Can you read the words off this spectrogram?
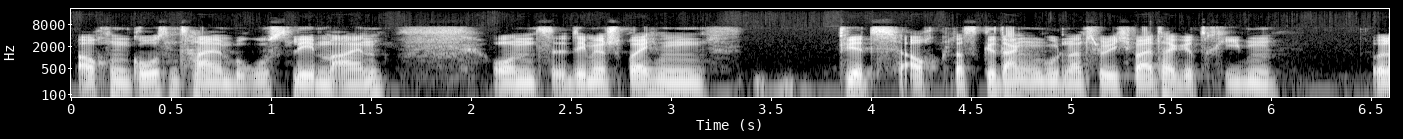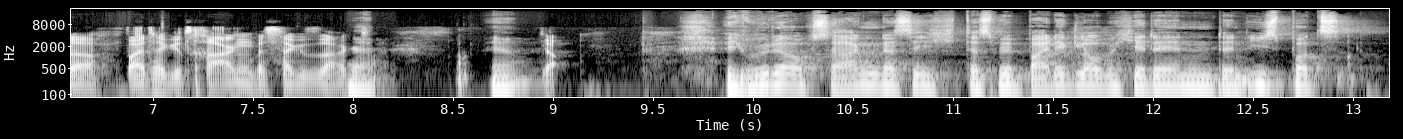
auch einen großen Teil im Berufsleben ein. Und dementsprechend wird auch das Gedankengut natürlich weitergetrieben oder weitergetragen, besser gesagt. Ja. ja. ja. Ich würde auch sagen, dass ich, dass wir beide, glaube ich, hier den, den E-Sports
